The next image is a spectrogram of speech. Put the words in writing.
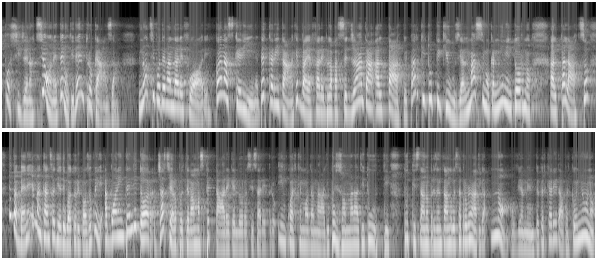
ipossigenazione, tenuti dentro casa non si poteva andare fuori, con le mascherine, per carità, che vai a fare la passeggiata al parco, i parchi tutti chiusi, al massimo cammini intorno al palazzo e va bene, e mancanza di adeguato riposo. Quindi a buon intenditor già ce lo potevamo aspettare che loro si sarebbero in qualche modo ammalati. Poi si sono ammalati tutti, tutti stanno presentando questa problematica? No, ovviamente, per carità, perché ognuno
